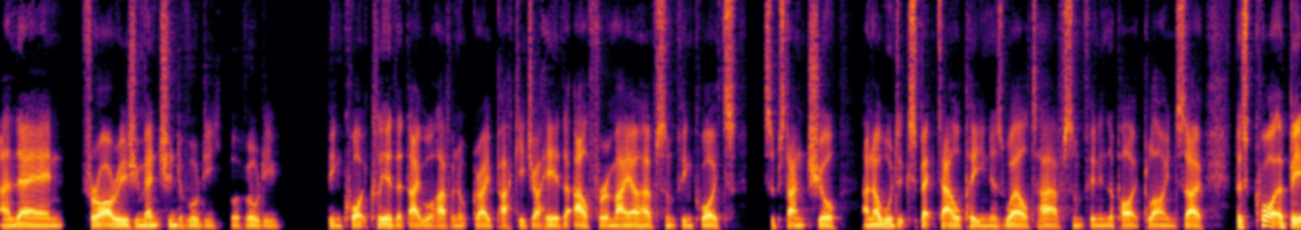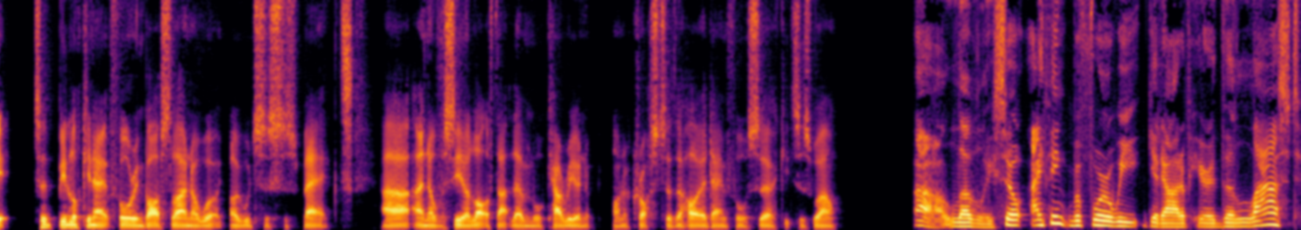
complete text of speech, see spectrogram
And then Ferrari, as you mentioned, have already have already been quite clear that they will have an upgrade package. I hear that Alfa Romeo have something quite substantial, and I would expect Alpine as well to have something in the pipeline. So there's quite a bit to be looking out for in Barcelona, I would suspect. Uh, and obviously, a lot of that then will carry on, on across to the higher downforce circuits as well. Oh, lovely. So I think before we get out of here, the last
